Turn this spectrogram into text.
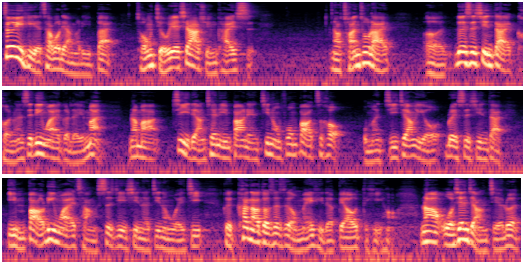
这个议题也差不多两个礼拜，从九月下旬开始，那传出来，呃，瑞士信贷可能是另外一个雷曼。那么，继两千零八年金融风暴之后，我们即将由瑞士信贷引爆另外一场世纪性的金融危机。可以看到都是这种媒体的标题哈。那我先讲结论，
